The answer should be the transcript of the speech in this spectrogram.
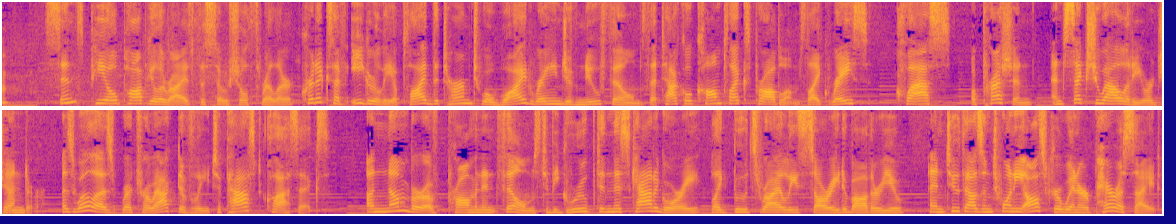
Since Peele popularized the social thriller, critics have eagerly applied the term to a wide range of new films that tackle complex problems like race, class, oppression, and sexuality or gender, as well as retroactively to past classics. A number of prominent films to be grouped in this category, like Boots Riley's Sorry to Bother You and 2020 Oscar winner Parasite,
